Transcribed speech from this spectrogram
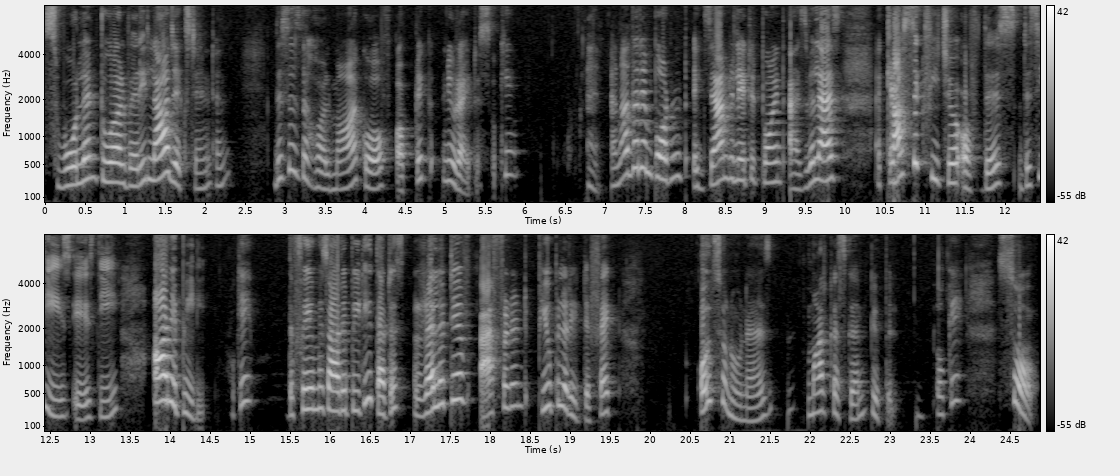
swollen to a very large extent and this is the hallmark of optic neuritis, okay. And another important exam related point as well as a classic feature of this disease is the RAPD, okay the famous RAPD that is relative afferent pupillary defect also known as Marcus Gunn pupil. Okay. So,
